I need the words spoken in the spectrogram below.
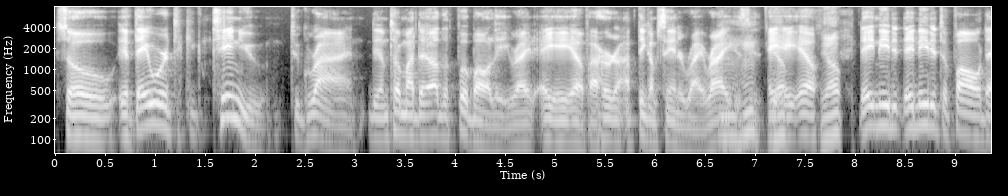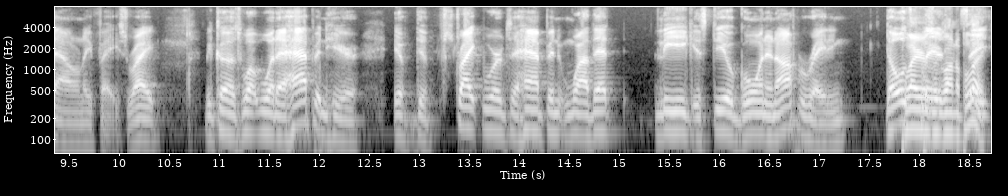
So if they were to continue to grind, I'm talking about the other football league, right? AAF. I heard. I think I'm saying it right, right? Mm-hmm. AAF. Yep. They needed they needed to fall down on their face, right? Because what would have happened here if the strike were to happen while that league is still going and operating, those players, players are going to play.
